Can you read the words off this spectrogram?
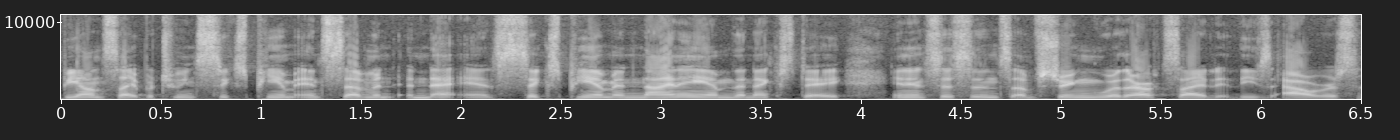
be on site between 6 p.m. and 7 and 6 p.m. and 9 a.m. the next day. In instance of string weather outside these hours,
